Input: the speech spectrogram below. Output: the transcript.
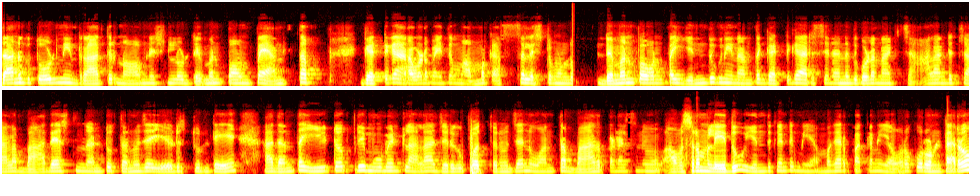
దానికి తోడు నేను రాత్రి నామినేషన్‌లో డెమన్ పవన్‌పై అంత గట్టిగా అరవడం అయితే మా అమ్మకి అస్సలు ఇష్టం ఉండదు. డెమన్ పవన్ పై ఎందుకు నేను అంత గట్టిగా అరిసాననేది కూడా నాకు చాలా అంటే చాలా బాధేస్తుంది" అంటూ తనుజ ఏడుస్తుంటే అదంతా ఈ టాప్ ది మూమెంట్‌లో అలా జరిగిపోద్ది నువ్వు అంతా బాధపడాల్సిన అవసరం లేదు. ఎందుకంటే మీ అమ్మగారి పక్కన ఎవరొకరు ఉంటారో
